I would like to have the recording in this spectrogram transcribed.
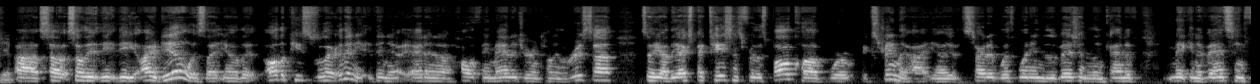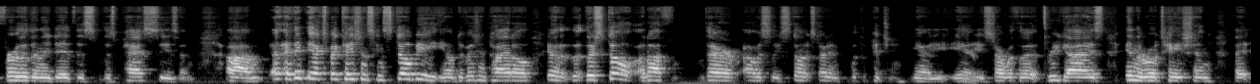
Yep. Uh, so so the, the, the, idea was that, you know, that all the pieces were there. And then you, then you add in a Hall of Fame manager, Antonio La Russa. So, yeah, the expectations for this ball club were extremely high. You know, it started with winning the division and kind of making advancing further than they did this this past season. Um, I think the expectations can still be, you know, division title. You know, there's still enough there. Obviously, start, starting with the pitching. You know, you, yeah. you start with the three guys in the rotation that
